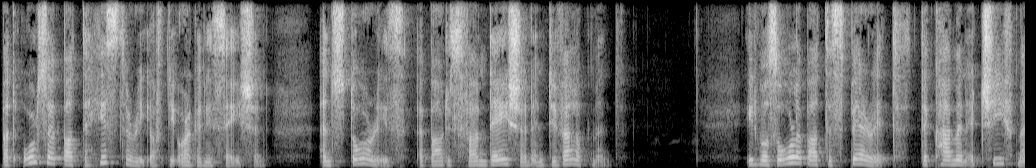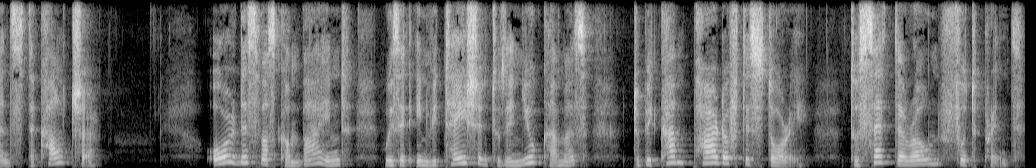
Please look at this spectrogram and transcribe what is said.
but also about the history of the organization and stories about its foundation and development. It was all about the spirit, the common achievements, the culture. All this was combined with an invitation to the newcomers to become part of the story, to set their own footprint.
